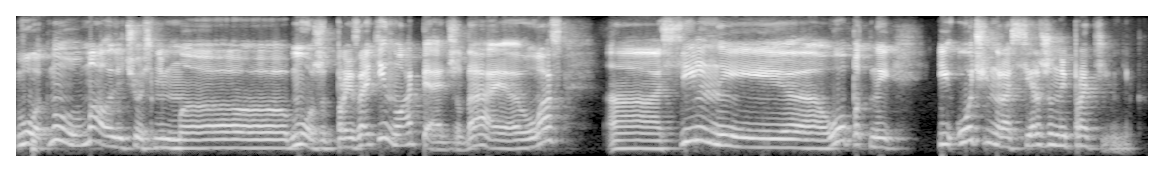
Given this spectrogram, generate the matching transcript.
Вот, ну, мало ли что с ним э, может произойти, но опять же, да, э, у вас э, сильный, опытный и очень рассерженный противник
